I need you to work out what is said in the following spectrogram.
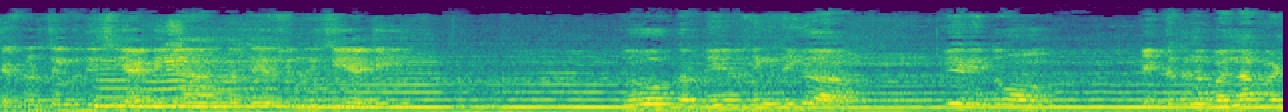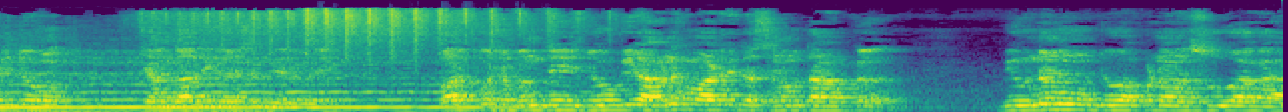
ਚੱਕਰ ਸਿੰਘ ਦੀ ਸੀਆਈਡੀ ਜਾਂ ਗੁਰਦੇਵ ਸਿੰਘ ਦੀ ਸੀਆਈਡੀ ਜੋ ਗੁਰਦੇਵ ਸਿੰਘ ਸੀਗਾ ਘੇਰੇ ਤੋਂ ਇੱਕ ਦਿਨ ਪਹਿਲਾਂ ਪਿੰਡ ਤੋਂ ਜਾਂਦਾ ਸੀਗਾ ਸੰਗੇਰ ਵੇਲੇ। ਪਰ ਕੁਝ ਬੰਦੇ ਜੋ ਕਿ ਆਣ ਕਮਾਂਡ ਦੇ ਦੱਸਣ ਮੁਤਾਬਕ ਵੀ ਉਹਨਾਂ ਨੂੰ ਜੋ ਆਪਣਾ ਸੂਆਗਾ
